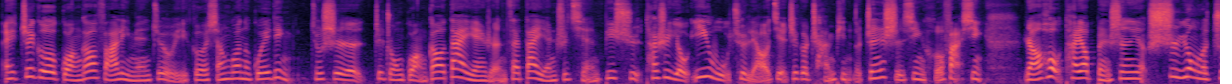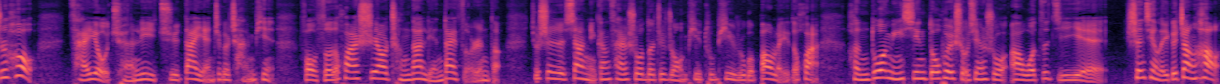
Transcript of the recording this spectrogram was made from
哎，这个广告法里面就有一个相关的规定，就是这种广告代言人在代言之前，必须他是有义务去了解这个产品的真实性、合法性，然后他要本身要试用了之后，才有权利去代言这个产品，否则的话是要承担连带责任的。就是像你刚才说的这种 P to P，如果爆雷的话，很多明星都会首先说啊，我自己也申请了一个账号，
